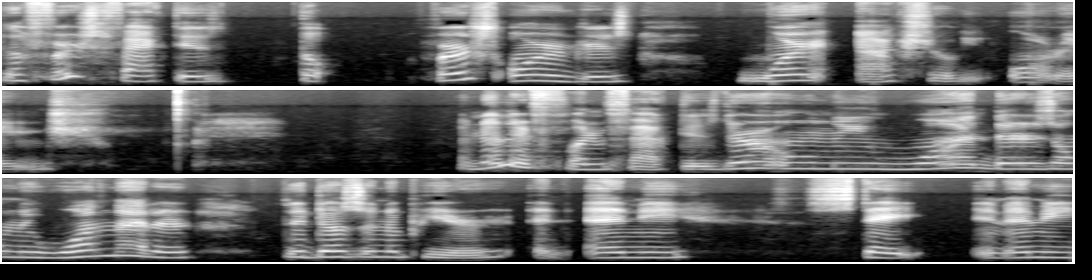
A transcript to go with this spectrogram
The first fact is the first oranges weren't actually orange. Another fun fact is there are only one there's only one letter that doesn't appear in any state in any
